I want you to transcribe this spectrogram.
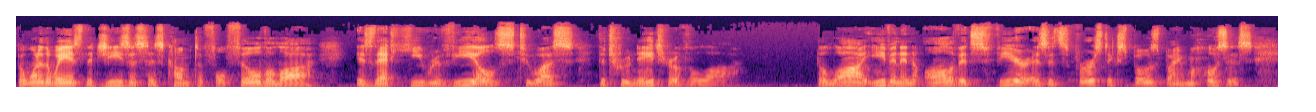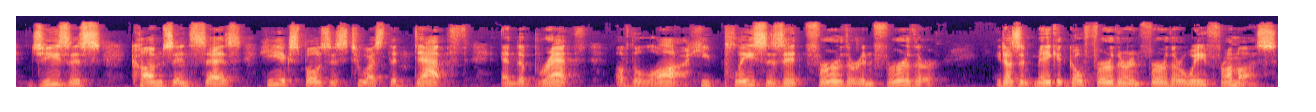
But one of the ways that Jesus has come to fulfill the law is that he reveals to us the true nature of the law. The law, even in all of its fear, as it's first exposed by Moses, Jesus comes and says, He exposes to us the depth and the breadth of the law. He places it further and further. He doesn't make it go further and further away from us,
